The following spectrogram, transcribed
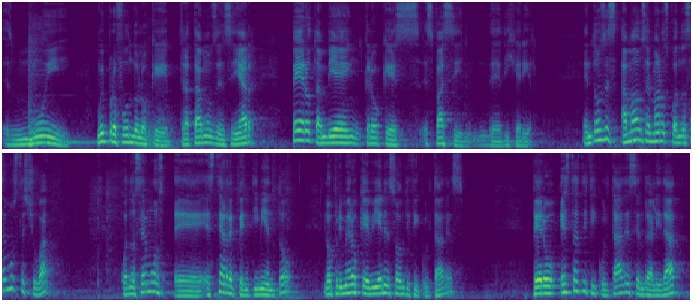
es muy, muy profundo lo que tratamos de enseñar, pero también creo que es, es fácil de digerir. Entonces, amados hermanos, cuando hacemos Teshuvah, cuando hacemos eh, este arrepentimiento, lo primero que vienen son dificultades, pero estas dificultades en realidad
